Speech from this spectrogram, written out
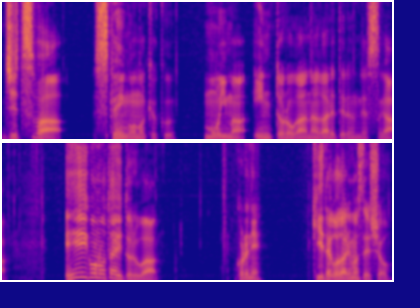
実はスペイン語の曲もう今イントロが流れてるんですが英語のタイトルはこれね聞いたことありますでしょ？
